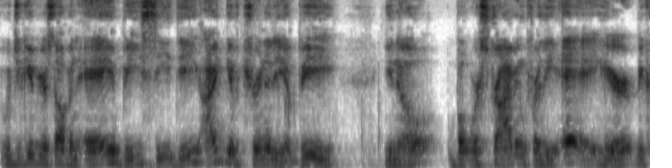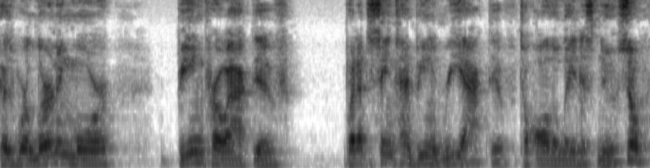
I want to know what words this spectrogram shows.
would you give yourself an A, B, C, D? I'd give Trinity a B, you know, but we're striving for the A here because we're learning more, being proactive, but at the same time being reactive to all the latest news. So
